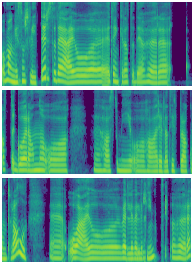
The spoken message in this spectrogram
om mange som sliter, så det er jo Jeg tenker at det å høre at det går an å, å eh, ha stomi og ha relativt bra kontroll, eh, og er jo veldig, veldig fint å høre.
